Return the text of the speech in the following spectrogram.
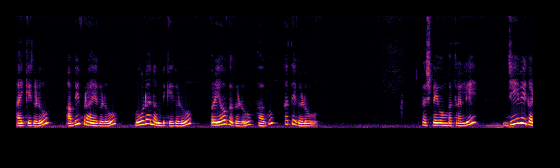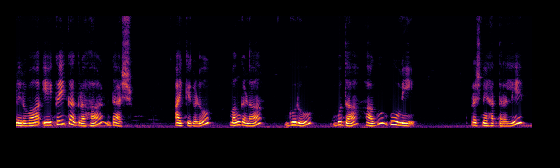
ಆಯ್ಕೆಗಳು, ಅಭಿಪ್ರಾಯಗಳು, ಮೂಢನಂಬಿಕೆಗಳು, ಪ್ರಯೋಗಗಳು ಹಾಗೂ ಕಥೆಗಳು. ಪ್ರಶ್ನೆ ಒಂಬತ್ತರಲ್ಲಿ, ಜೀವಿಗಳಿರುವ ಏಕೈಕ ಗ್ರಹ ಡ್ಯಾಶ್. ಆಯ್ಕೆಗಳು, ಮಂಗಳ, ಗುರು, ಬುಧ ಹಾಗೂ ಭೂಮಿ. ಪ್ರಶ್ನೆ ಹತ್ತರಲ್ಲಿ,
